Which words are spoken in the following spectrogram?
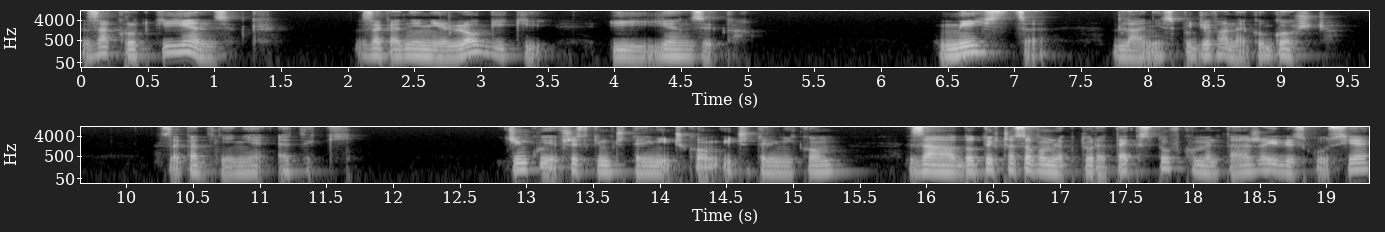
Za krótki język, zagadnienie logiki i języka. Miejsce dla niespodziewanego gościa, zagadnienie etyki. Dziękuję wszystkim czytelniczkom i czytelnikom za dotychczasową lekturę tekstów, komentarze i dyskusje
